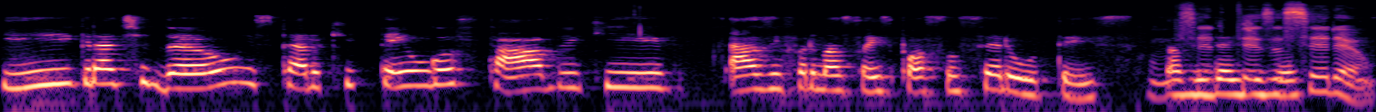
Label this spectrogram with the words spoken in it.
e gratidão. Espero que tenham gostado e que as informações possam ser úteis. Com certeza serão.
